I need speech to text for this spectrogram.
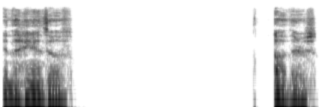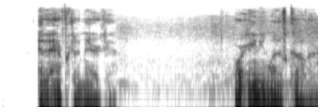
in the hands of others and an African American or anyone of color.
